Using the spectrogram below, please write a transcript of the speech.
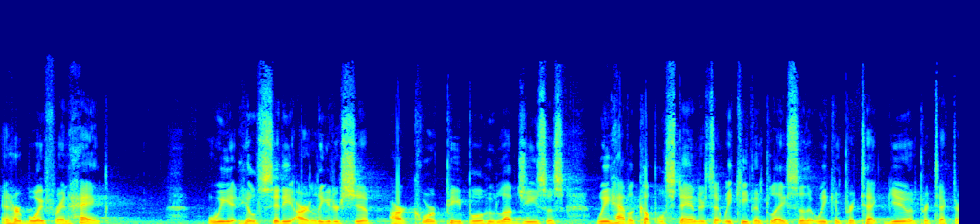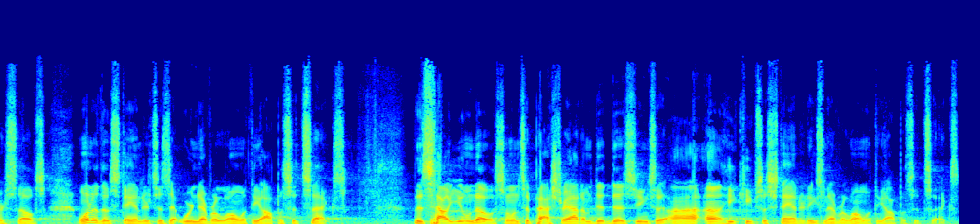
and her boyfriend, Hank, we at Hill City, our leadership, our core people who love Jesus, we have a couple standards that we keep in place so that we can protect you and protect ourselves. One of those standards is that we're never alone with the opposite sex. This is how you'll know. Someone said, Pastor Adam did this. You can say, uh uh, he keeps a standard. He's never alone with the opposite sex.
